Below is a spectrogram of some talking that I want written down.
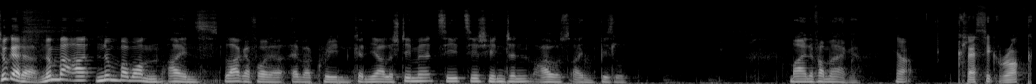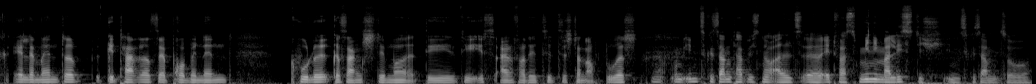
Together, Number, Number One, 1, Lagerfeuer, Evergreen. Geniale Stimme, zieht sich hinten raus ein bisschen. Meine Vermerke. Ja. Classic Rock Elemente, Gitarre sehr prominent, coole Gesangsstimme, die, die ist einfach, die zieht sich dann auch durch. Ja, und insgesamt habe ich es noch als äh, etwas minimalistisch insgesamt so.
